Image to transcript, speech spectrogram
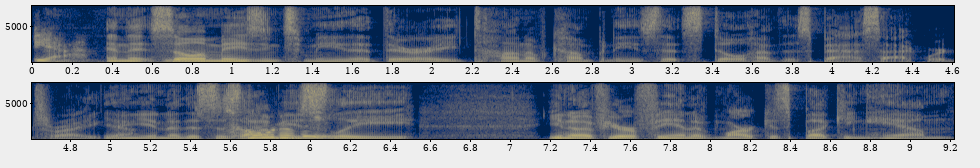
yeah, And it's so amazing to me that there are a ton of companies that still have this bass backwards, right? Yeah. You know, this is Totally. obviously, you know, if you're a fan of Marcus Buckingham,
